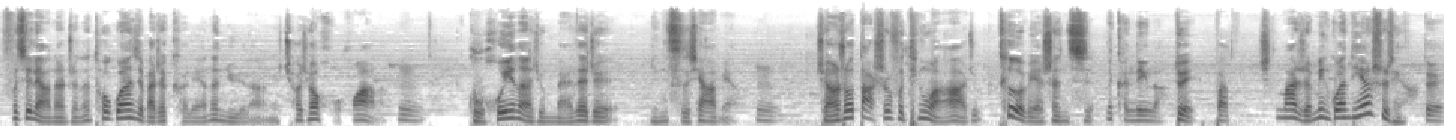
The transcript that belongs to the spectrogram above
夫妻俩呢，只能托关系把这可怜的女的给悄悄火化了，嗯。骨灰呢就埋在这银祠下面。嗯，小杨说，大师傅听完啊，就特别生气，那肯定的，对，把这他妈人命关天事情啊，对，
